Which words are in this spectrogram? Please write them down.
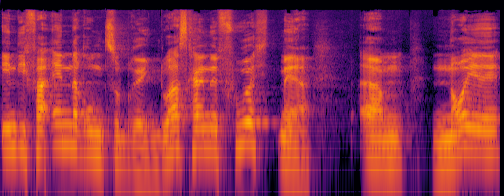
in die Veränderung zu bringen. Du hast keine Furcht mehr, ähm, neue,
